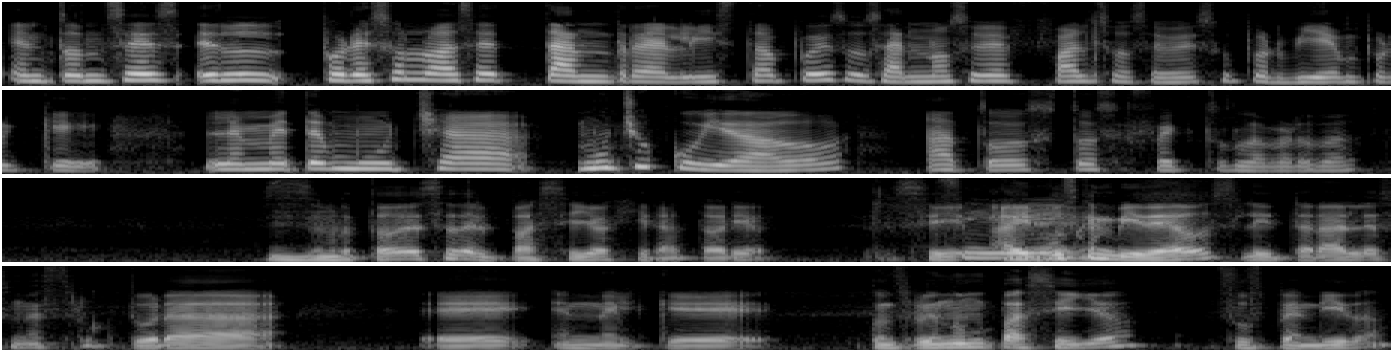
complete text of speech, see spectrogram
Entonces, él por eso lo hace tan realista, pues, o sea, no se ve falso, se ve súper bien porque le mete mucha, mucho cuidado a todos estos efectos, la verdad. Sobre todo ese del pasillo giratorio. Sí, Sí. ahí busquen videos, literal es una estructura eh, en el que construyeron un pasillo suspendido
